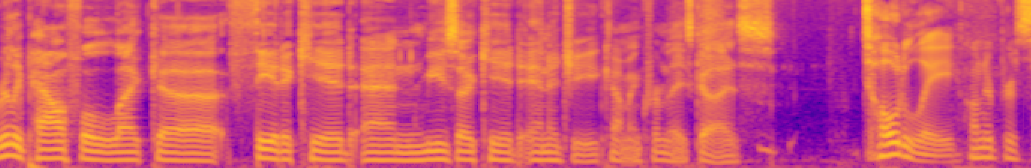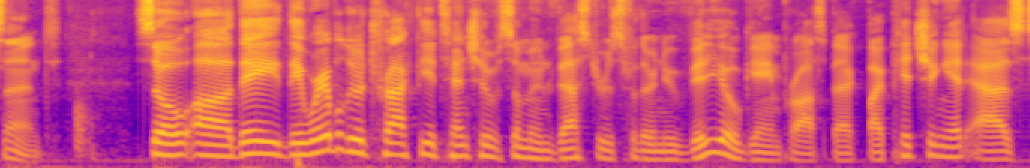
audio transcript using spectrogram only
Really powerful, like uh, theater kid and muso kid energy coming from these guys. Totally, hundred percent. So uh, they they were able to attract the attention of some investors for their new video game prospect by pitching it as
